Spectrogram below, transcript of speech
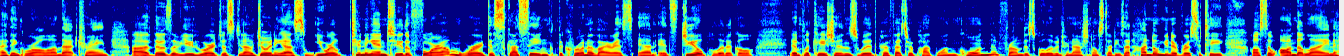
I think we're all on that train. Uh, those of you who are just you know joining us, you are tuning into the forum. We're discussing the coronavirus and its geopolitical implications with Professor Park Won Kwon from the School of International Studies at Handong University. Also on the line,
